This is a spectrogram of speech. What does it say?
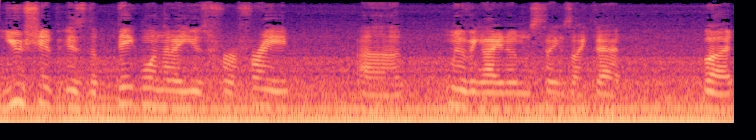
UShip is the big one that I use for freight, uh, moving items, things like that. But,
